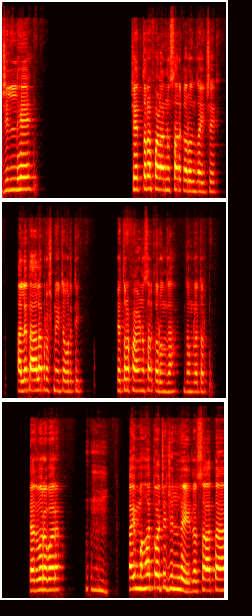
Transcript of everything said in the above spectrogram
जिल्हे क्षेत्रफळानुसार करून जायचे. आल्या तर आला प्रश्न याच्यावरती? क्षेत्रफळानुसार करून जा जमलं तर. त्याचबरोबर काही महत्त्वाचे जिल्हे जसं आता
